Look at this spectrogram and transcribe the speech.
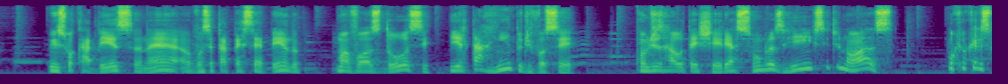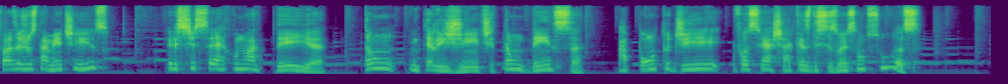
em sua cabeça, né? Você está percebendo uma voz doce e ele está rindo de você. Como diz Raul Teixeira, e as sombras riem-se de nós. Porque o que eles fazem é justamente isso. Eles te cercam numa teia tão inteligente, tão densa, a ponto de você achar que as decisões são suas.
